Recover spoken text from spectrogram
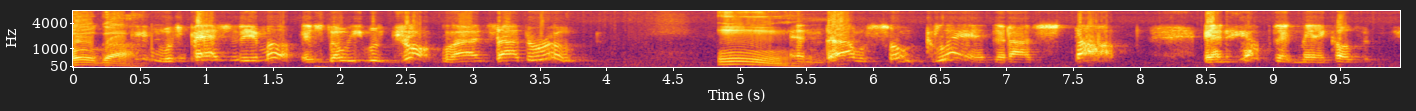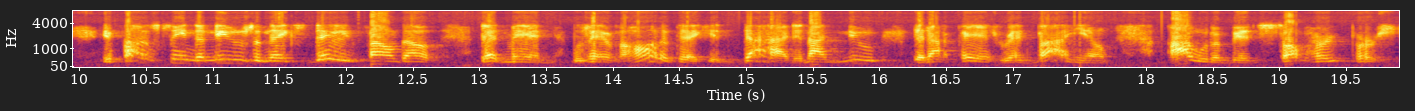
Oh God. People was passing him up as though he was drunk lying side the road. Mm. And I was so glad that I stopped and helped that man because if I'd seen the news the next day and found out that man was having a heart attack and died, and I knew that I passed right by him, I would have been some hurt person.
